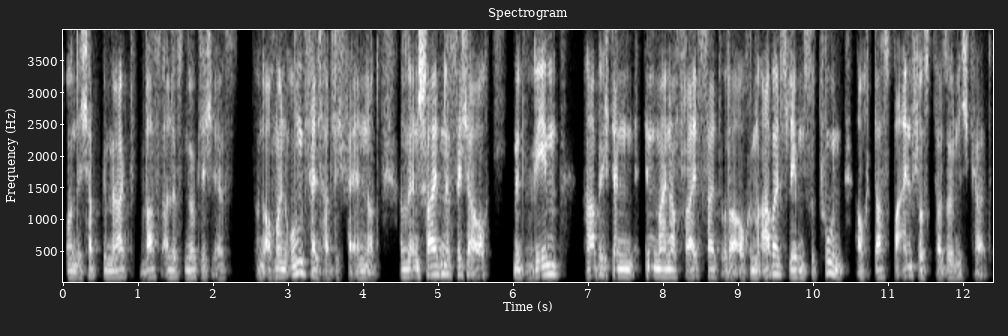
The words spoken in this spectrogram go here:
Und ich habe gemerkt, was alles möglich ist. Und auch mein Umfeld hat sich verändert. Also entscheidend ist sicher auch, mit wem habe ich denn in meiner Freizeit oder auch im Arbeitsleben zu tun. Auch das beeinflusst Persönlichkeit.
